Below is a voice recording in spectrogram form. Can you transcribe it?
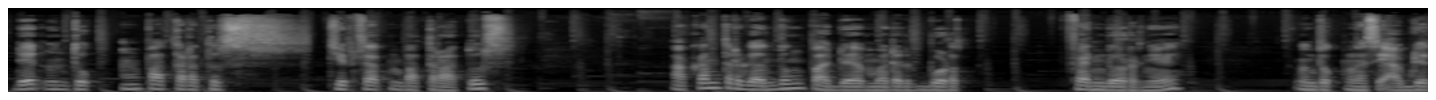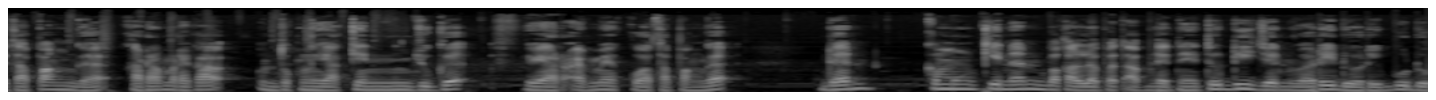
Dan untuk 400 chipset 400 akan tergantung pada motherboard vendornya untuk ngasih update apa enggak. Karena mereka untuk ngeyakinin juga VRM-nya kuat apa enggak. Dan kemungkinan bakal dapat update-nya itu di Januari 2021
